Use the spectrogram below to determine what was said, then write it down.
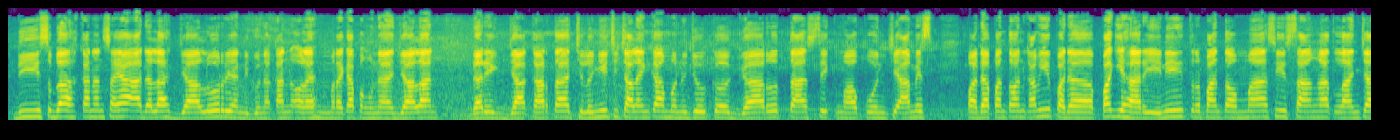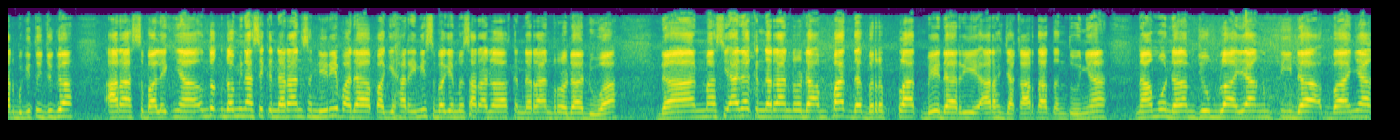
Di sebelah kanan saya adalah jalur yang digunakan oleh mereka pengguna jalan dari Jakarta, Cilenyi, Cicalengka menuju ke Garut, Tasik maupun Ciamis. Pada pantauan kami pada pagi hari ini terpantau masih sangat lancar. Begitu juga arah sebaliknya. Untuk dominasi kendaraan sendiri pada pagi hari ini sebagian besar adalah kendaraan roda 2 dan masih ada kendaraan roda 4 berplat B dari arah Jakarta tentunya. Namun dalam jumlah yang tidak banyak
